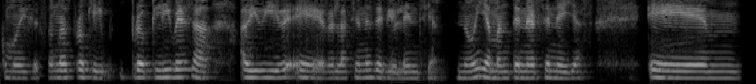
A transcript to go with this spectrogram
como dices, son más proclives a, vivir eh, relaciones de violencia, ¿no? Y a mantenerse en ellas. Em,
